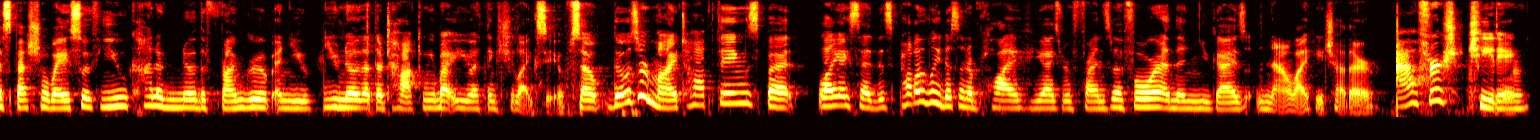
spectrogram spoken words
a special way. So if you kind of know the friend group and you you know that they're talking about you, I think she likes you. So those are my top things. But like I said, this probably doesn't apply if you guys were friends before and then you guys now like each other. After cheating,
